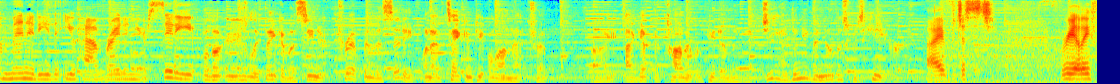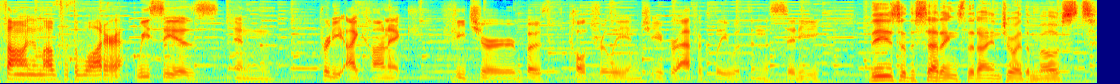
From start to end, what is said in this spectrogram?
amenity that you have right in your city. People don't usually think of a scenic trip in the city. When I've taken people on that trip, I, I get the comment repeatedly that, gee, I didn't even know this was here. I've just really fallen in love with the water. We see as a pretty iconic feature, both culturally and geographically within the city. These are the settings that I enjoy the most.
